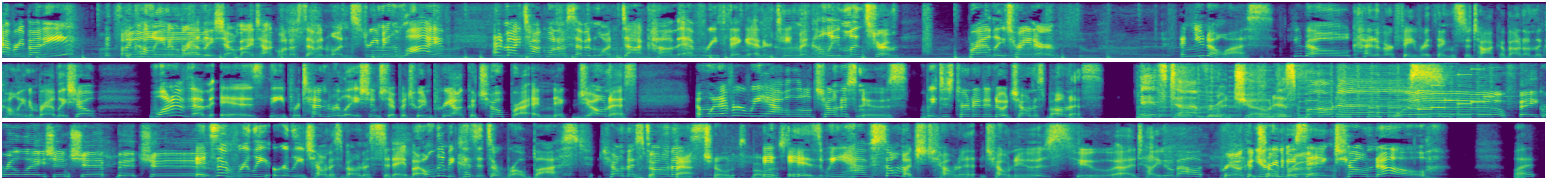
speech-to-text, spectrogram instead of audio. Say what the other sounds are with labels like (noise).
Everybody. It's the Colleen and Bradley Show, My Talk 1071, streaming live at MyTalk1071.com. Everything entertainment. Colleen Lindstrom, Bradley Traynor. And you know us. You know kind of our favorite things to talk about on the Colleen and Bradley Show. One of them is the pretend relationship between Priyanka Chopra and Nick Jonas. And whenever we have a little Jonas news, we just turn it into a Jonas bonus. It's time for a Jonas bonus. Whoa, fake relationship, bitches. It's a really early Jonas bonus today, but only because it's a robust Jonas It's a bonus. fat Jonas bonus. It is. We have so much Cho, Cho news to uh, tell you about. Priyanka Chopra. You're going to be saying Cho no. What?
